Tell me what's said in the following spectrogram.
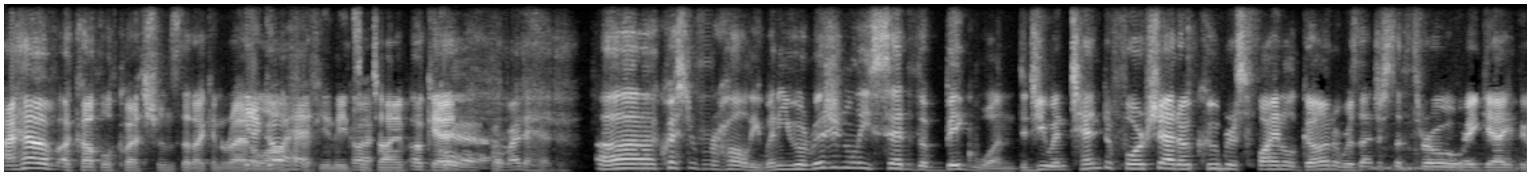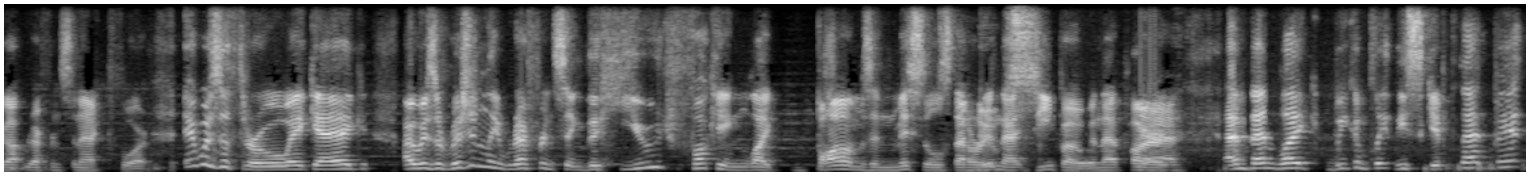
I have a couple questions that I can rattle Yeah, go off ahead. if you need Go some ahead. time. Okay. Yeah. go right ahead. Uh, question for Holly. When you originally said the big one, did you intend to foreshadow Coomer's final gun, or was that just a throwaway gag that got referenced in Act 4? It was a throwaway gag. I was originally referencing the huge fucking, like, bombs and missiles that are in that depot in that part. Yeah. And then, like, we completely skipped that bit,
